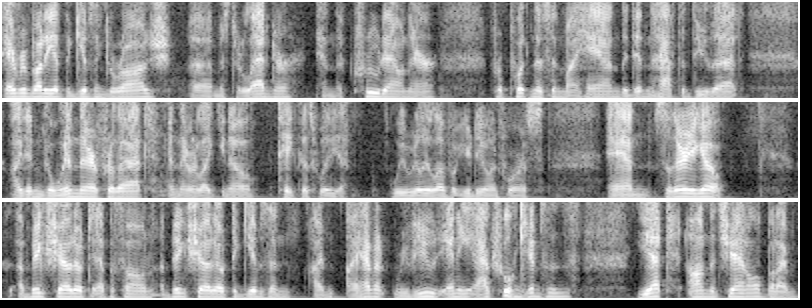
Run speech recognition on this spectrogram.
everybody at the Gibson Garage, uh, Mr. Ladner, and the crew down there for putting this in my hand. They didn't have to do that. I didn't go in there for that. And they were like, you know, take this with you. We really love what you're doing for us. And so there you go a big shout out to Epiphone, a big shout out to Gibson. I I haven't reviewed any actual Gibsons yet on the channel, but I'm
